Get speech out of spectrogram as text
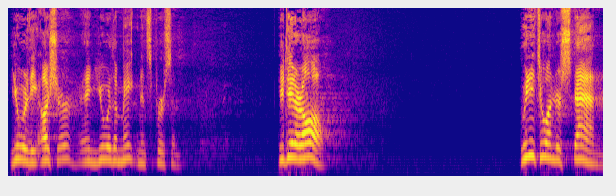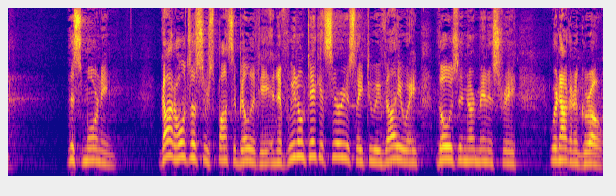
you were the usher, and you were the maintenance person. You did it all. We need to understand this morning God holds us responsibility, and if we don't take it seriously to evaluate those in our ministry, we're not going to grow.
